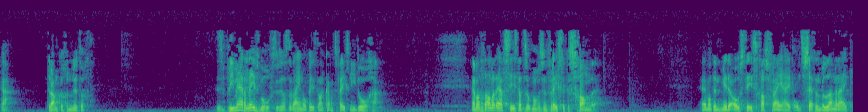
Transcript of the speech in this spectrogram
ja, dranken genuttigd. Het is een primaire levensbehoefte. Dus als de wijn op is, dan kan het feest niet doorgaan. En wat het allerergste is, dat is ook nog eens een vreselijke schande. want in het Midden-Oosten is gasvrijheid ontzettend belangrijk.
